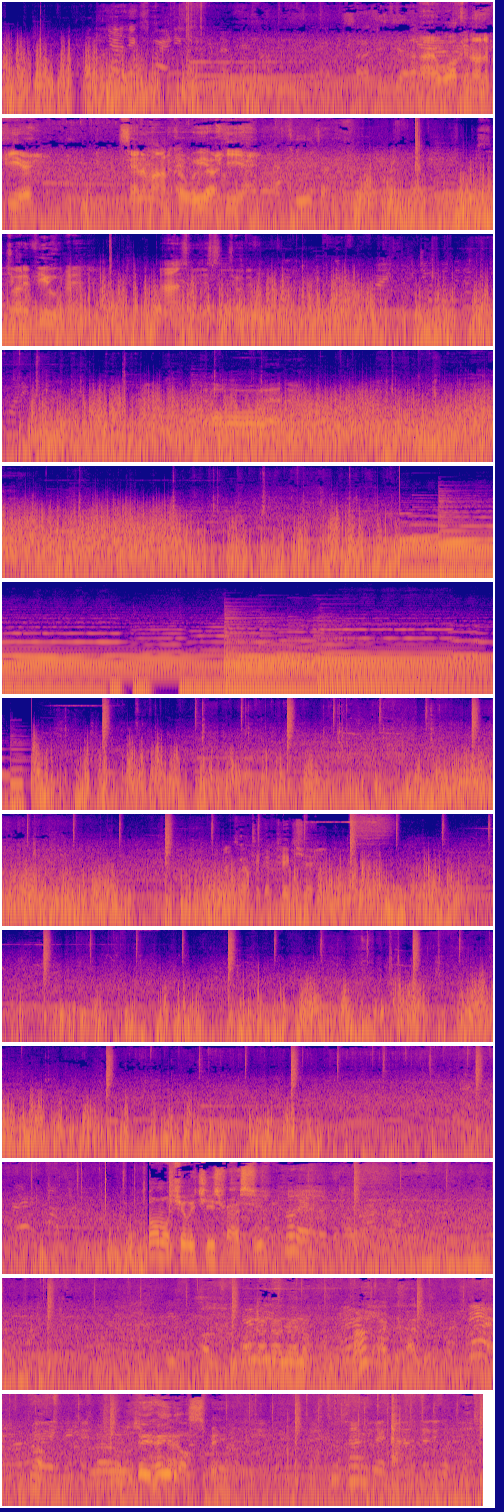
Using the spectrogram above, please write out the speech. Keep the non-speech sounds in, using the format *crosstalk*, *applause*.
All right, walking on the pier, Santa Monica. We are here. Just enjoy the view, man. Honestly, just enjoy the view. Normal chili cheese fries. Okay. No, no, no, no. Huh? Happy, happy. There. No. Say hey, though.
